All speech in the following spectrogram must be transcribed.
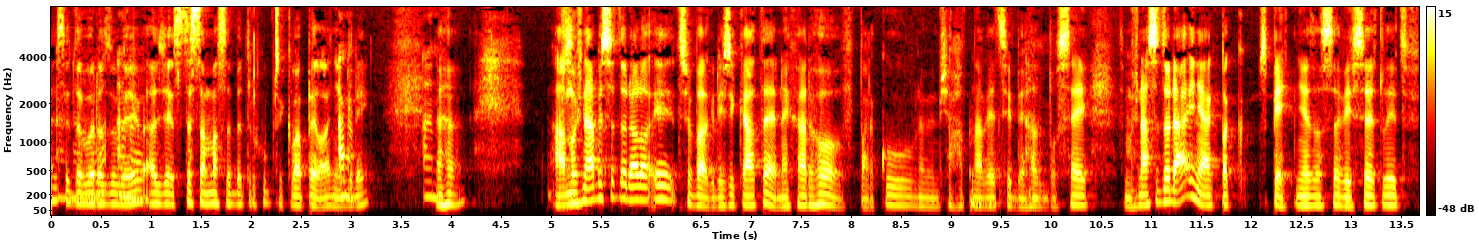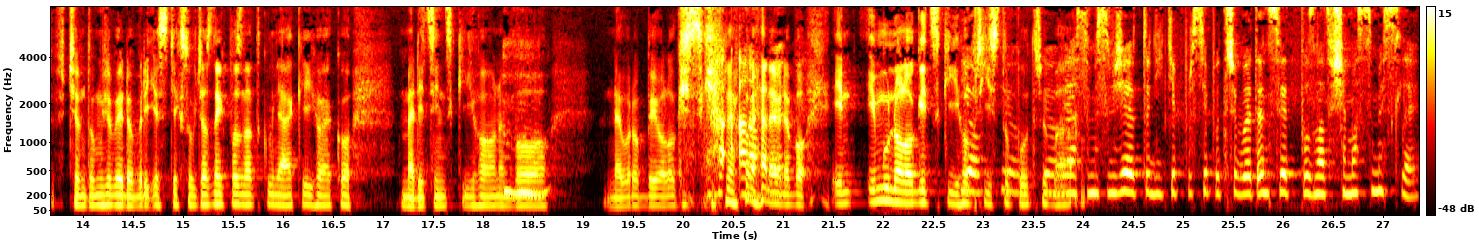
jestli to rozumím, a že jste sama sebe trochu překvapila někdy. Ano. ano. A možná by se to dalo i třeba, když říkáte nechat ho v parku, nevím, šahat na věci, běhat bosej, možná se to dá i nějak pak zpětně zase vysvětlit, v čem to může být dobrý i z těch současných poznatků nějakého jako medicínského nebo mm-hmm neurobiologického, nebo, já nevím, nebo in, imunologického jo, přístupu jo, třeba. Jo, já si myslím, že to dítě prostě potřebuje ten svět poznat všema smysly.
